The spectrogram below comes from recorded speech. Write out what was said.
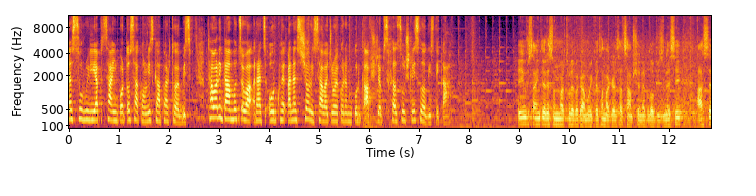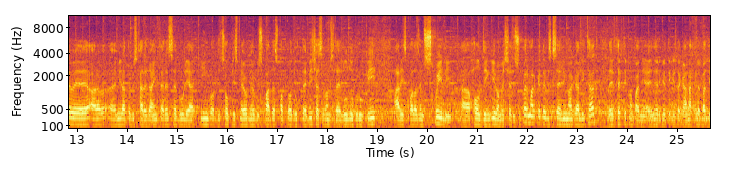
და სურვილი აქვს საიმპორტო საქონლის გაფართოების. მთავარი გამოწვევა, რაც ორ ქვეყანას შორის სავაჭრო ეკონომიკურ კავშირებს ხელს უშლის ლოგისტიკა. ეურის საინტერესო მიმართულება გამოიკეთა მაგალითად სამშენებლო ბიზნესი, ასევე ემირატების ხარე დაინტერესებულია იმპორტით სოფლის მეურნეობის სხვადასხვა პროდუქტების, შესაბამისად ლულუ გრუპი არის ყველაზე მსხვილი ჰოლდინგი, რომელიც შედის სუპერმარკეტების ქსელი მაგალითად, ერთ-ერთი კომპანია ენერგეტიკის და განახლებადი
